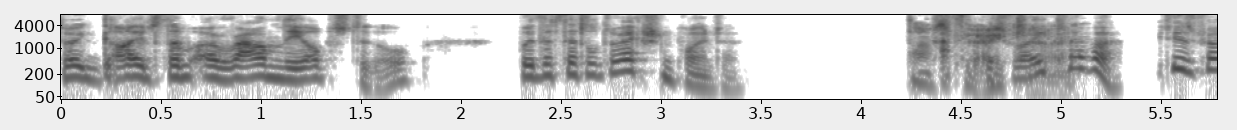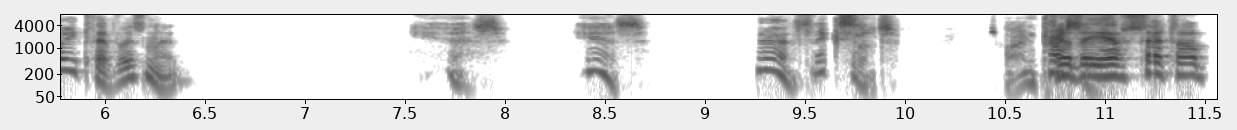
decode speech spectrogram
So it guides them around the obstacle with this little direction pointer. That's very it's very clever. clever. It is very clever, isn't it? Yes, yes, Yes. excellent. It's quite So they have set up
